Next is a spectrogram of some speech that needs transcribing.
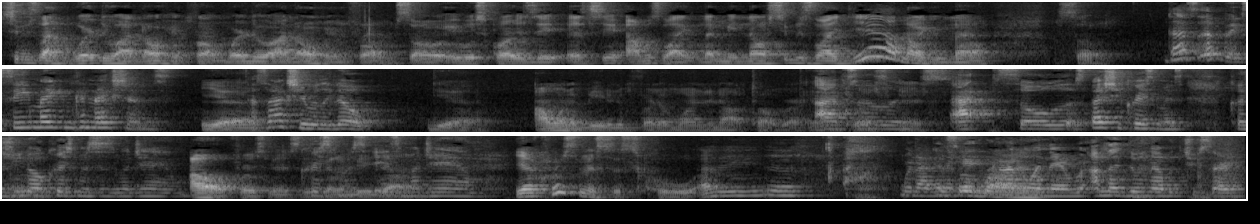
She was like, where do I know him from? Where do I know him from? So it was crazy. And she, I was like, let me know. She was like, yeah, I know you now. So That's epic. See, making connections. yeah, That's actually really dope. yeah. I want to be in for the one in October. Absolutely. Christmas. Absolutely. Especially Christmas. Because you know Christmas is my jam. Oh, Christmas is Christmas is my jam. Yeah, Christmas is cool. I mean, eh. We're not gonna get, we're not going there. I'm not doing that with you, sir.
